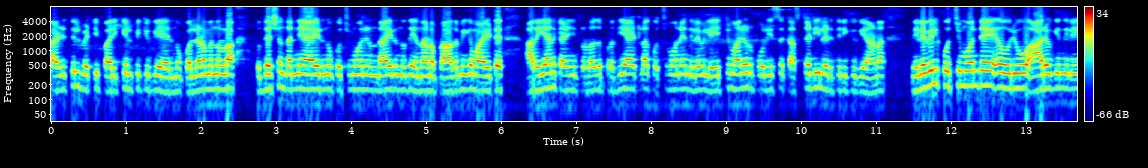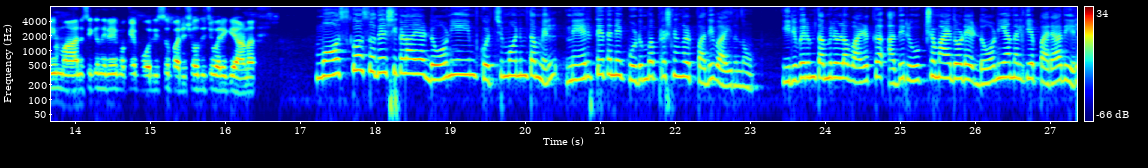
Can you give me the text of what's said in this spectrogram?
കഴുത്തിൽ വെട്ടി പരിക്കേൽപ്പിക്കുകയായിരുന്നു. കൊല്ലണമെന്നുള്ള ഉദ്ദേശം തന്നെയായിരുന്നു കൊച്ചുമോന് ഉണ്ടായിരുന്നത് എന്നാണ് പ്രാഥമികമായിട്ട് അറിയാൻ കഴിഞ്ഞിട്ടുള്ളത്. പ്രതിയായിട്ടുള്ള കൊച്ചുമോനെ നിലവിൽ ഏറ്റുമാനൂർ പോലീസ് കസ്റ്റഡിയിൽ എടുത്തിരിക്കുകയാണ് നിലവിൽ കൊച്ചുമോന്റെ ഒരു ആരോഗ്യനിലയും മാനസിക നിലയും ഒക്കെ പോലീസ് പരിശോധിച്ചു വരികയാണ്. മോസ്കോ സ്വദേശികളായ ഡോണിയയും കൊച്ചുമോനും തമ്മിൽ നേരത്തെ തന്നെ കുടുംബ പ്രശ്നങ്ങൾ പതിവായിരുന്നു. ഇരുവരും തമ്മിലുള്ള വഴക്ക് അതിരൂക്ഷമായതോടെ ഡോണിയ നൽകിയ പരാതിയിൽ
